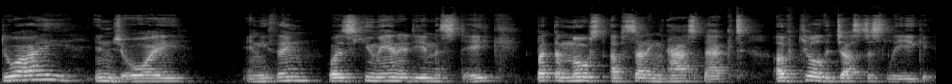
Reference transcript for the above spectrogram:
Do I enjoy anything? Was humanity a mistake? But the most upsetting aspect of Kill the Justice League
